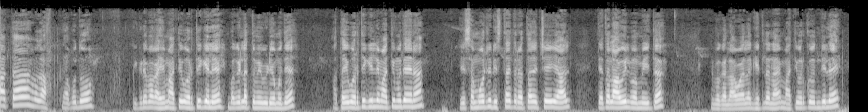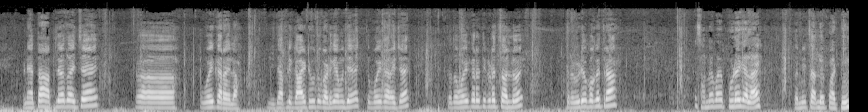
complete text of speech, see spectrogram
आता बघा दाखवतो इकडे बघा हे माती वरती गेले. बघितलात तुम्ही व्हिडिओमध्ये. आता हे वरती गेले मातीमध्ये आहे ना हे समोरचे दिसतात रताचे याल ते आता लावेल मम्मी इथं. बघा लावायला घेतलं नाही मातीवर करून दिले. आणि आता आपल्याला जायचं आहे वय करायला. जिथे आपली गाय ठेवतो गडग्यामध्ये तर वय करायचं आहे. तर आता वय करत तिकडंच चाललो आहे तर व्हिडिओ बघत राहा. साम्याबाई पुढे गेला आहे तर मी चाललो आहे पाठवून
